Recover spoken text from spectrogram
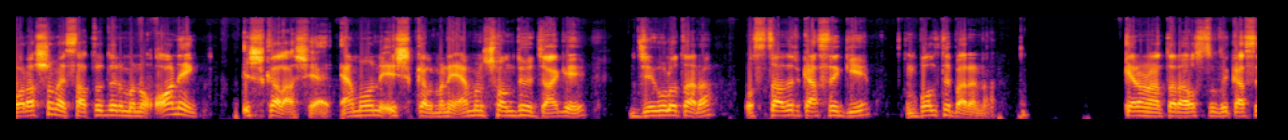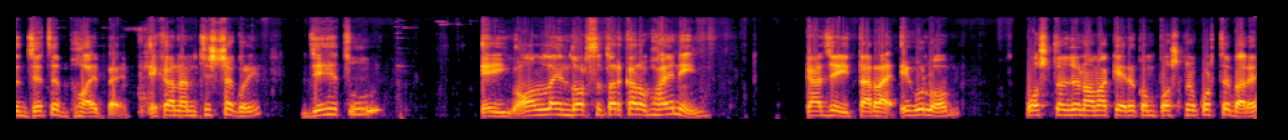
পড়ার সময় ছাত্রদের মনে অনেক ইস্কাল আসে, আর এমন ইস্কাল মানে এমন সন্দেহ জাগে যেগুলো তারা ওস্তাদের কাছে গিয়ে বলতে পারে না। কেননা তারা ওস্তাদের কাছে যেতে ভয় পায়। এ কারণে আমি চেষ্টা করি, যেহেতু এই অনলাইন দর্শে তার কারও ভয় নেই, কাজেই তারা এগুলো প্রশ্ন যেন আমাকে এরকম প্রশ্ন করতে পারে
